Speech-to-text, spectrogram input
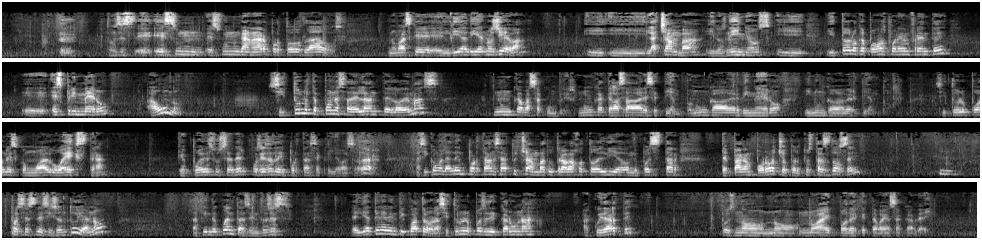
Entonces e- es un, es un ganar por todos lados. No más que el día a día nos lleva y, y la chamba y los niños y, y todo lo que podemos poner enfrente eh, es primero a uno. Si tú no te pones adelante lo demás, nunca vas a cumplir, nunca te vas a dar ese tiempo, nunca va a haber dinero y nunca va a haber tiempo. Si tú lo pones como algo extra que puede suceder, pues esa es la importancia que le vas a dar. Así como le das la importancia a tu chamba, a tu trabajo todo el día, donde puedes estar, te pagan por 8, pero tú estás 12, pues es decisión tuya, ¿no? A fin de cuentas, entonces el día tiene 24 horas, si tú no le puedes dedicar una a cuidarte, pues no, no, no hay poder que te vaya a sacar de ahí.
